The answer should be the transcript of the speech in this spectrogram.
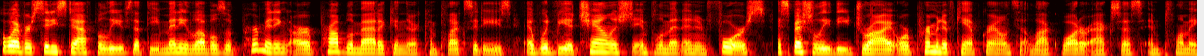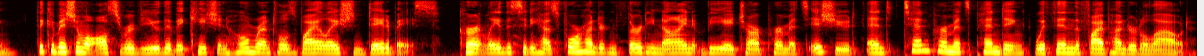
However, city staff believes that the many levels of permitting are problematic in their complexities and would be a challenge to implement and enforce, especially the dry or primitive campgrounds that lack water access and plumbing. The Commission will also review the Vacation Home Rentals Violation Database. Currently, the city has 439 VHR permits issued and 10 permits pending within the 500 allowed.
